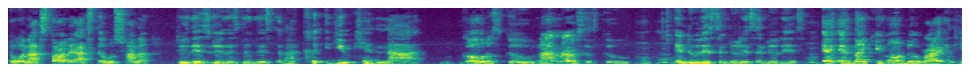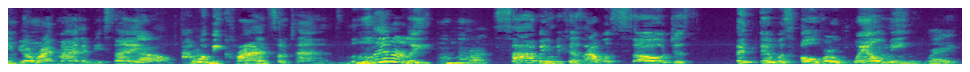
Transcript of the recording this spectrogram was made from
And when I started, I still was trying to do this, do this, do this. And I could, you cannot go to school, not nursing school, Mm-mm. and do this and do this and do this. And, and think you're going to do right and keep your Mhm. right mind and be sane. No. I would be crying sometimes, Mhm. literally hmm Right. sobbing because I was so just, it, it was overwhelming. Right.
